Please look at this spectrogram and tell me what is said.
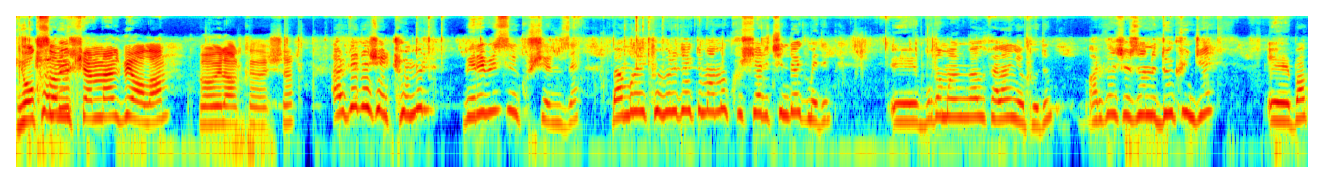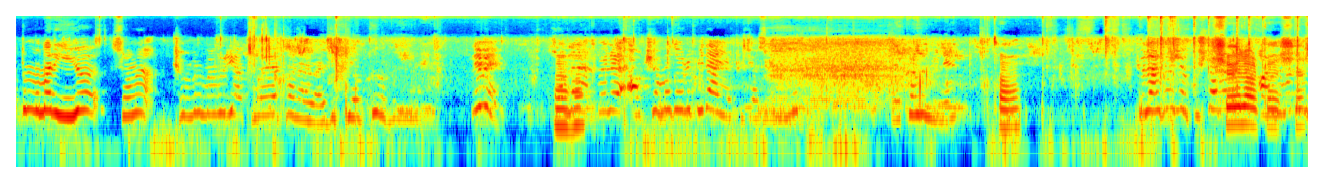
Yoksa Kömür- mükemmel bir alan. Böyle arkadaşlar. arkadaşlar kömür verebilirsiniz kuşlarınıza. Ben buraya kömürü döktüm ama kuşlar için dökmedim. Ee, burada mangal falan yapıyordum. Arkadaşlar sonra dökünce e, baktım bunlar yiyor. Sonra kömür mömür yakmaya karar verdik. Yakıyoruz. Değil mi? Sonra hı. böyle akşama doğru bir daha yakacağız kömür. Yakalım yine. Tamam. Şöyle arkadaşlar kuşlar Şöyle arkadaşlar.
